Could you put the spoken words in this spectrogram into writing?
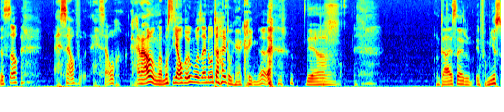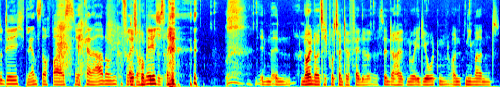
Das ist auch, das ist ja auch, ist ja auch, keine Ahnung, man muss sich ja auch irgendwo seine Unterhaltung herkriegen, ne? Ja, Und da ist ja, du informierst du dich, lernst noch was, Ja. keine Ahnung, vielleicht das auch Problem nicht. ist halt, in, in 99% der Fälle sind da halt nur Idioten und niemand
